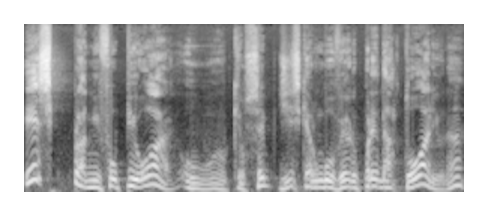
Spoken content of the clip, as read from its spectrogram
esse para mim foi o pior, o que eu sempre disse que era um governo predatório, né?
